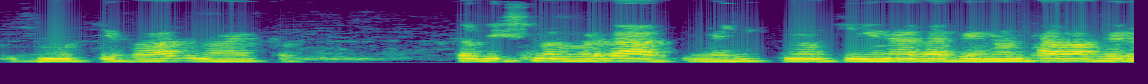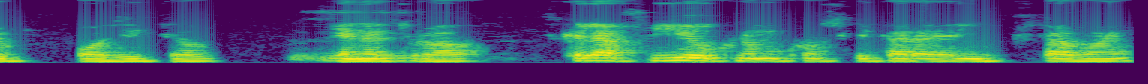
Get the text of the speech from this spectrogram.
desmotivado, não é? Porque ele disse uma verdade, mas não tinha nada a ver, não estava a ver o propósito dele, que é natural. Se calhar fui eu que não me consegui estar a importar bem.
